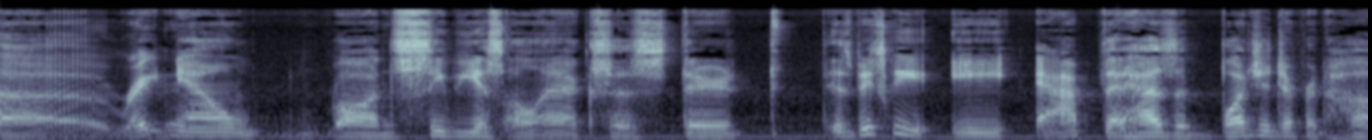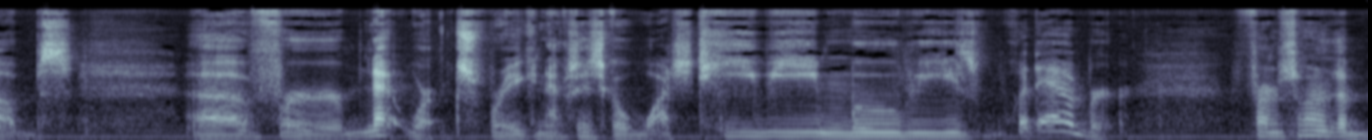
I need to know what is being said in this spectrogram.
Uh, right now on CBS All Access, there is basically a app that has a bunch of different hubs. Uh, for networks where you can actually just go watch TV, movies, whatever, from some of the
